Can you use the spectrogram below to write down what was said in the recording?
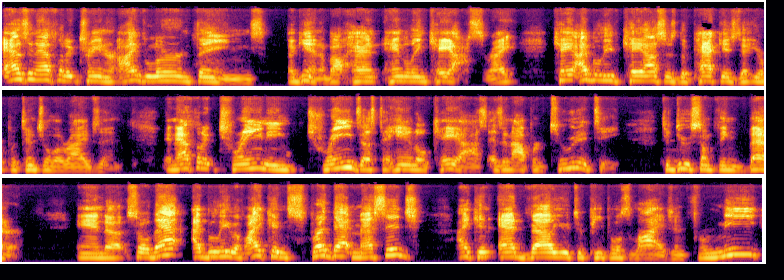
As an athletic trainer, I've learned things again about ha- handling chaos. Right? K. I believe chaos is the package that your potential arrives in. And athletic training trains us to handle chaos as an opportunity to do something better. And uh, so that I believe if I can spread that message, I can add value to people's lives. And for me,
